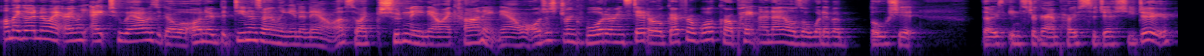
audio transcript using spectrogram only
oh my God, no, I only ate two hours ago. Or, oh no, but dinner's only in an hour. So I shouldn't eat now. I can't eat now. Or I'll just drink water instead. Or I'll go for a walk. Or I'll paint my nails or whatever bullshit those Instagram posts suggest you do.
